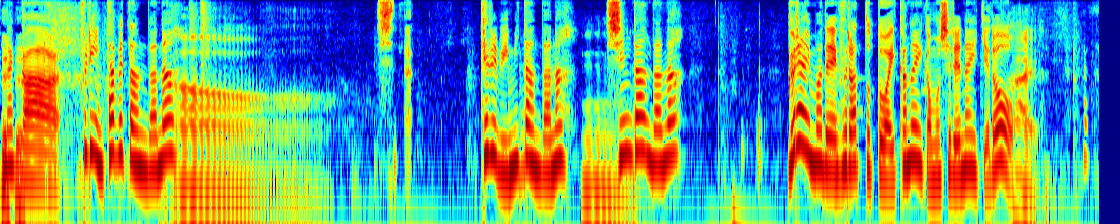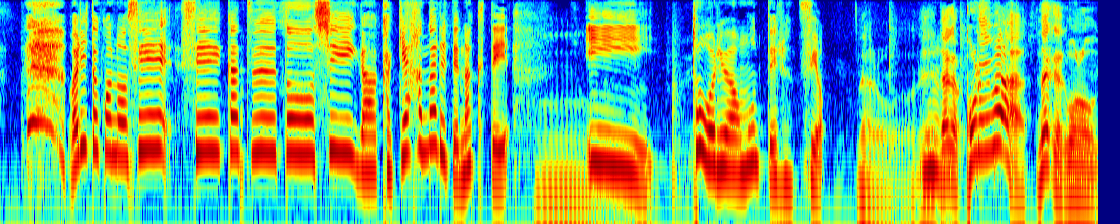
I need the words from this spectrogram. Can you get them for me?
なんか プリン食べたんだな。テレビ見たんだな、うん。死んだんだな。ぐらいまでフラットとはいかないかもしれないけど、ーはい。割とこのせ生活と死がかけ離れてなくてうん。いいと俺は思ってるんですよ。なるほどね、だからこれはなんかこの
